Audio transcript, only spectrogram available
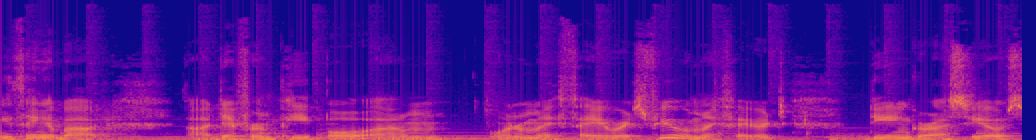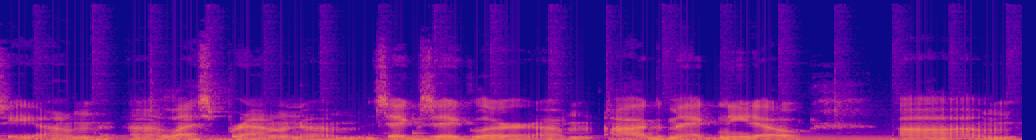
You think about uh, different people. Um, one of my favorites, few of my favorites, Dean Graziosi, um, uh, Les Brown, um, Zig Ziglar, um, Og Mandino, um,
